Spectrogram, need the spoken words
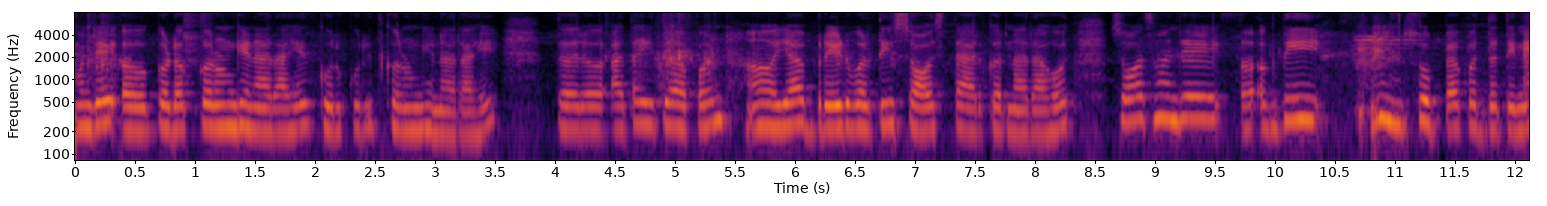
म्हणजे कडक करून घेणार आहे कुरकुरीत करून घेणार आहे. तर आता इथे आपण या ब्रेडवरती सॉस तयार करणार आहोत. सॉस म्हणजे अगदी सोप्या पद्धतीने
